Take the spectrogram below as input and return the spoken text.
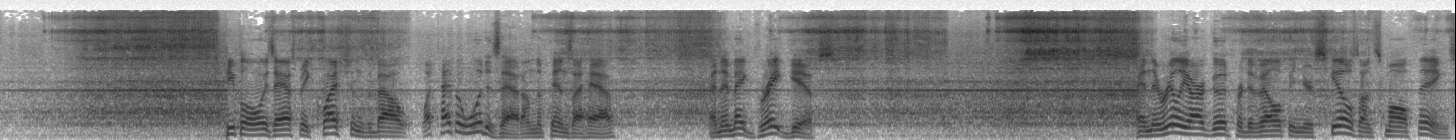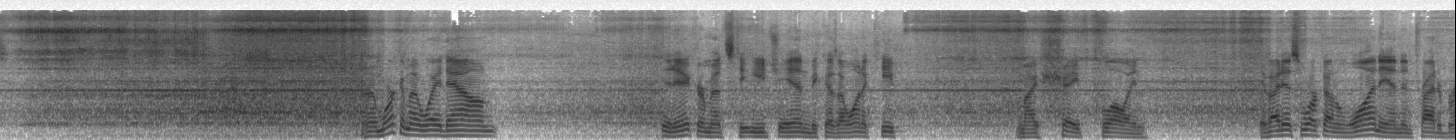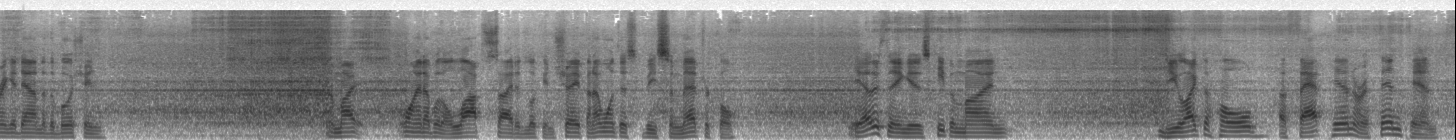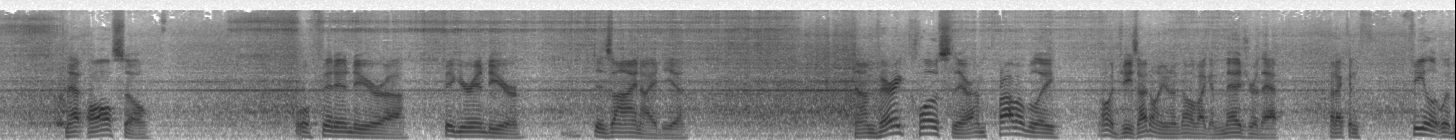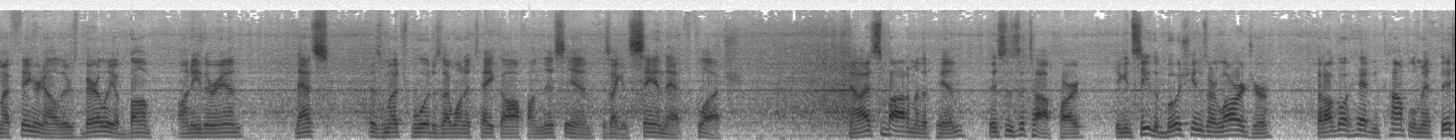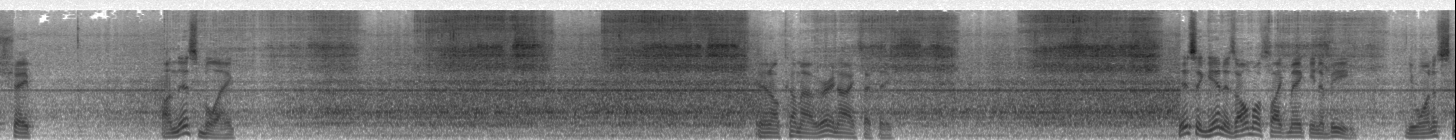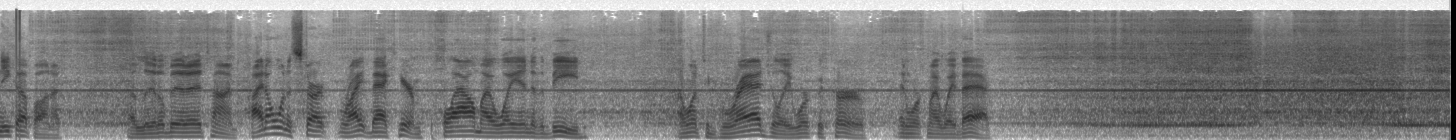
People always ask me questions about what type of wood is that on the pins I have. And they make great gifts. And they really are good for developing your skills on small things. And I'm working my way down in increments to each end because I want to keep my shape flowing. If I just work on one end and try to bring it down to the bushing, I might wind up with a lopsided looking shape and I want this to be symmetrical. The other thing is keep in mind, do you like to hold a fat pin or a thin pin? That also will fit into your, uh, figure into your design idea. Now I'm very close there. I'm probably, oh geez, I don't even know if I can measure that, but I can feel it with my fingernail. There's barely a bump on either end. That's as much wood as I want to take off on this end because I can sand that flush. Now that's the bottom of the pin. This is the top part. You can see the bushings are larger, but I'll go ahead and complement this shape on this blank. And it'll come out very nice, I think. This again is almost like making a bead. You want to sneak up on it a little bit at a time. I don't want to start right back here and plow my way into the bead. I want to gradually work the curve and work my way back.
